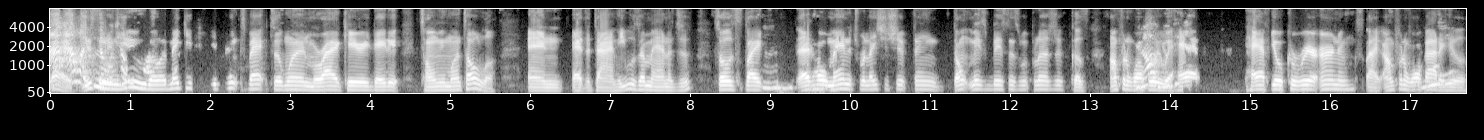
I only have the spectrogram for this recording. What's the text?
I, Right. I like to know what Kelly you though, it make you it thinks back to when Mariah Carey dated Tommy Mottola, and at the time he was her manager. So it's like Mhm. that whole managed relationship thing. Don't mix business with pleasure, because I'm gonna walk No, away with half half your career earnings. Like I'm gonna walk out of here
